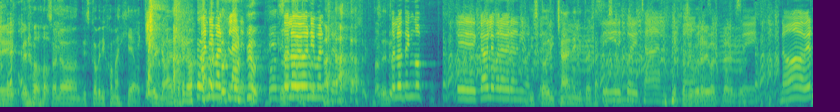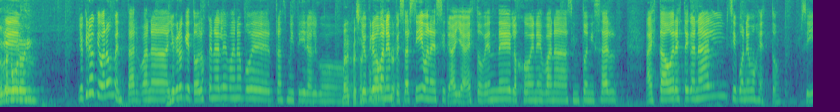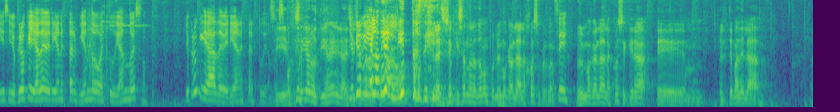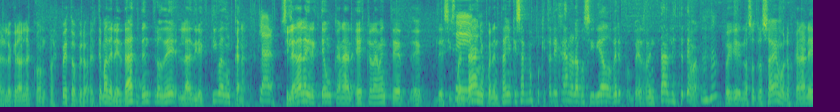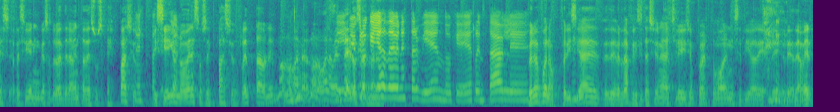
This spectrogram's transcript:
Eh, pero... Solo Discovery Home and Health. No, eso no. Animal Planet. Solo veo Animal Planet. Solo tengo eh, cable para ver Animal Discovery Planet. Channel y todas esas sí, cosas, ¿no? Discovery Channel. José por no, Animal sí. Planet, bro. Sí. No, a ver. No, pero ¿cómo lo eh, vi? Yo creo que van a aumentar, van a, yo creo que todos los canales van a poder transmitir algo. Van a empezar yo creo a van a empezar, sí, van a decir, ah, ya, esto vende, los jóvenes van a sintonizar a esta hora este canal si ponemos esto. Sí, sí, yo creo que ya deberían estar viendo o estudiando eso. Yo creo que ya deberían estar estudiando Sí. eso. O quizás ya lo tienen y la Yo decisión creo que no ya lo tienen listo, sí. Y la decisión quizás no la toman por lo mismo que hablaba la José, perdón. Sí. Lo mismo que hablaba la José, que era eh, el tema de la... Ahora lo quiero hablar con respeto, pero el tema de la edad dentro de la directiva de un canal. Claro. Si la edad de la directiva de un canal es claramente eh, de 50 Sí. años, 40 años, quizás un poquito lejano la posibilidad de ver, rentable este tema. Porque nosotros sabemos, los canales reciben ingresos a través de la venta de sus espacios. y Espacios, si ellos claro. no ven esos espacios rentables, no lo van a, no lo van a Sí, vender. yo o sea, creo que ya deben estar viendo que es rentable. pero es bueno, felicidades, de, de verdad, felicitaciones a Chilevisión por haber tomado la iniciativa de- de- de haber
